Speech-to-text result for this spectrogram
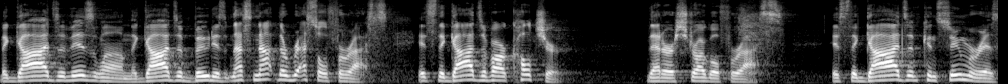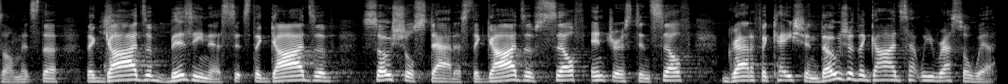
the gods of Islam, the gods of Buddhism. That's not the wrestle for us. It's the gods of our culture that are a struggle for us. It's the gods of consumerism. It's the, the gods of busyness. It's the gods of social status, the gods of self interest and self gratification. Those are the gods that we wrestle with.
